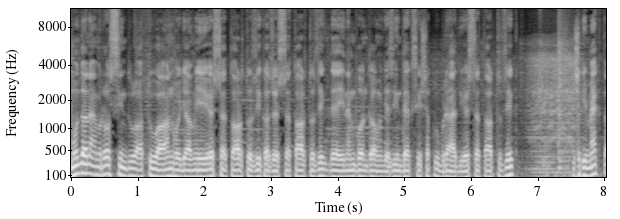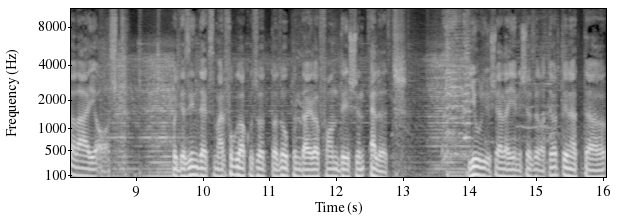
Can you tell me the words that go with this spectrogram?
Mondanám rossz indulatúan, hogy ami összetartozik, az összetartozik, de én nem gondolom, hogy az Index és a Klubrádió összetartozik. És aki megtalálja azt, hogy az Index már foglalkozott az Open Dialogue Foundation előtt, július elején is ezzel a történettel,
